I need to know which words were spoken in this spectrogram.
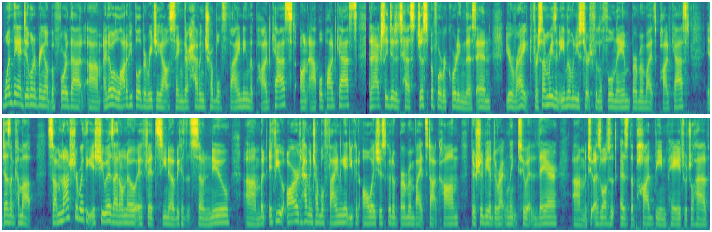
One thing I did want to bring up before that, um, I know a lot of people have been reaching out saying they're having trouble finding the podcast on Apple Podcasts. And I actually did a test just before recording this. And you're right. For some reason, even when you search for the full name, Bourbon Bites Podcast, it doesn't come up. So I'm not sure what the issue is. I don't know if it's, you know, because it's so new. Um, but if you are having trouble finding it, you can always just go to bourbonbites.com. There should be a direct link to it there, um, to, as well as, as the Podbean page, which will have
